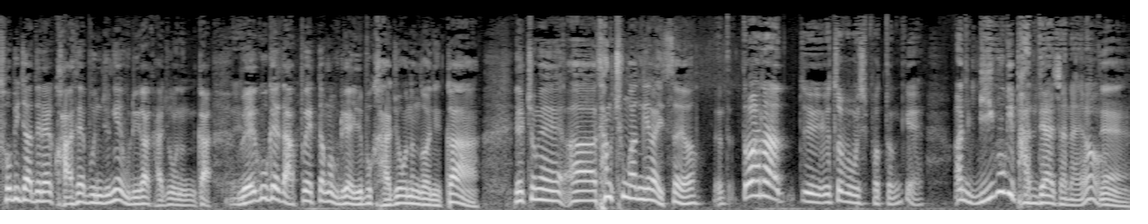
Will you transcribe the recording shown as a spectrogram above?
소비자들의 과세 분 중에 우리가 가져오는 그러니까 예. 외국에 납부했던 걸 우리가 일부 가져오는 거니까 일종의 아, 상충 관계가 있어요. 또 하나 여쭤보고 싶었던 게 아니 미국이 반대하잖아요. 네.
